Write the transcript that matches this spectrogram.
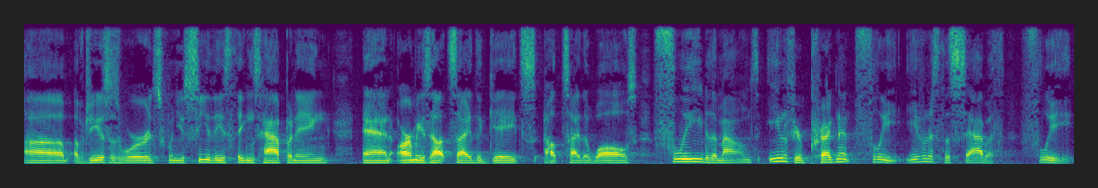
uh, of Jesus' words when you see these things happening and armies outside the gates, outside the walls, flee to the mountains. Even if you're pregnant, flee. Even if it's the Sabbath, flee.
